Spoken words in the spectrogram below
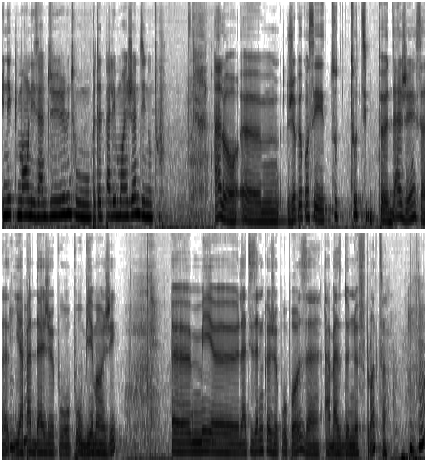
uniquement les adultes ou peut-être pas les moins jeunes? Dis-nous tout. Alors, euh, je peux conseiller tout, type d'âge. Hein. Il n'y a mhm. pas d'âge pour, pour bien manger. Mais la tisane que je propose, à base de neuf plantes, Mhm.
